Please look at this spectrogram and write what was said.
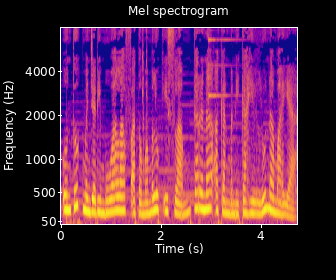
untuk menjadi mualaf atau memeluk Islam karena akan menikahi Luna Maya.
